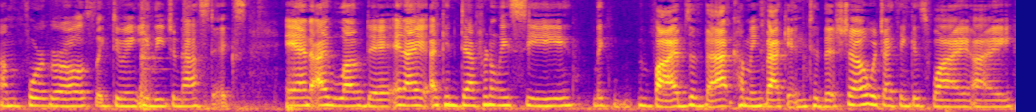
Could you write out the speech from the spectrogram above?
um, four girls like doing elite gymnastics. And I loved it, and I, I can definitely see like vibes of that coming back into this show, which I think is why I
